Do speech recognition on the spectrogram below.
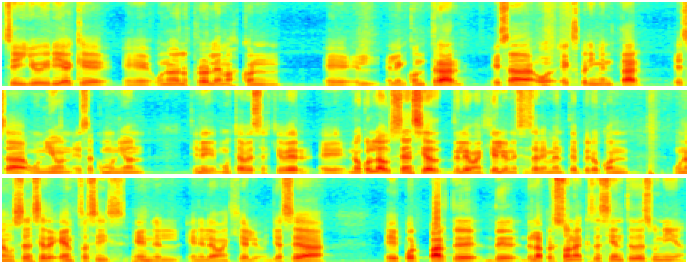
Sí, yo diría que eh, uno de los problemas con eh, el, el encontrar esa o experimentar esa unión, esa comunión tiene muchas veces que ver, eh, no con la ausencia del Evangelio necesariamente, pero con una ausencia de énfasis en, el, en, el, Evangelio, ya sea eh, por parte de, la persona que se siente desunida,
